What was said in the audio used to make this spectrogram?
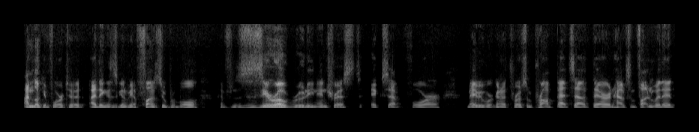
I'm looking forward to it. I think this is going to be a fun Super Bowl. I have zero rooting interest except for maybe we're going to throw some prop bets out there and have some fun with it.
